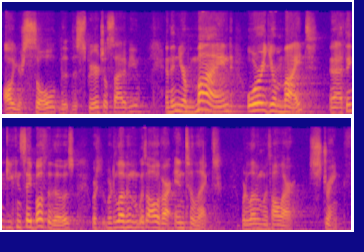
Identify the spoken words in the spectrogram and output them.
all your soul, the, the spiritual side of you, and then your mind or your might. And I think you can say both of those. We're, we're to love Him with all of our intellect, we're to love Him with all our strength.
